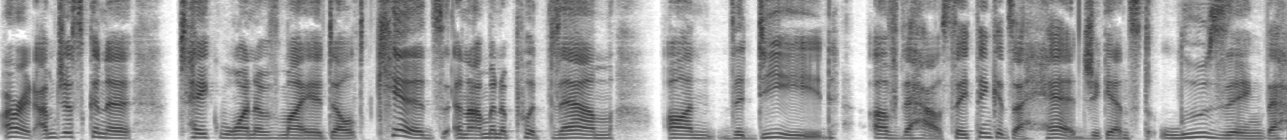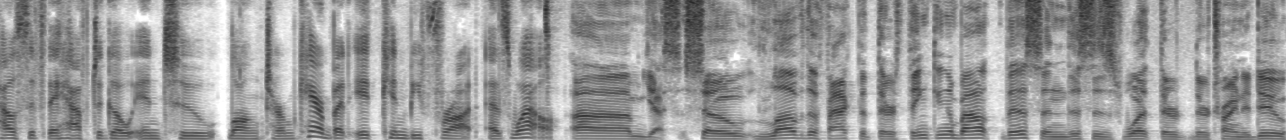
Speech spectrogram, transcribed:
all right, I'm just going to take one of my adult kids and I'm going to put them on the deed of the house. They think it's a hedge against losing the house if they have to go into long-term care, but it can be fraught as well. Um, yes. So love the fact that they're thinking about this and this is what they're, they're trying to do.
